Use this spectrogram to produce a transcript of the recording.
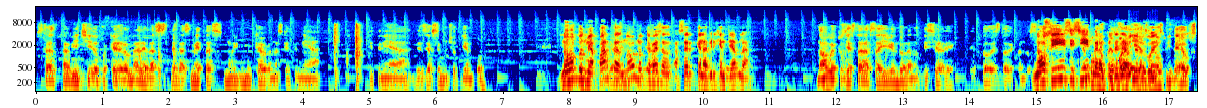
está, está bien chido porque era una de las de las metas muy muy cabronas que tenía que tenía desde hace mucho tiempo. no, pues me apartas, ¿no? No te vayas a hacer que la Virgen te habla. No, güey, pues ya estarás ahí viendo la noticia de, de todo esto de cuando No, sí, sí, sí, pero pues desde ahorita, algunos estoy, videos.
